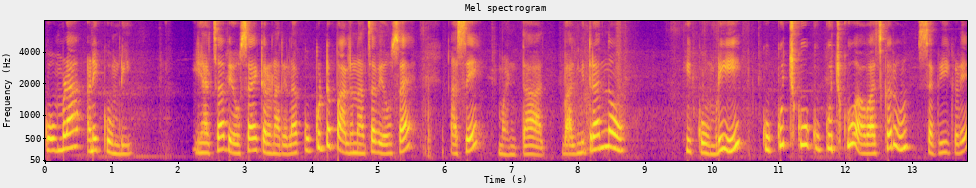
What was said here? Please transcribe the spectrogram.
कोंबडा आणि कोंबडी ह्याचा व्यवसाय करणाऱ्याला कुक्कुटपालनाचा व्यवसाय असे म्हणतात. बालमित्रांनो ही कोंबडी कुकुचकू कुकुचकू आवाज करून सगळीकडे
